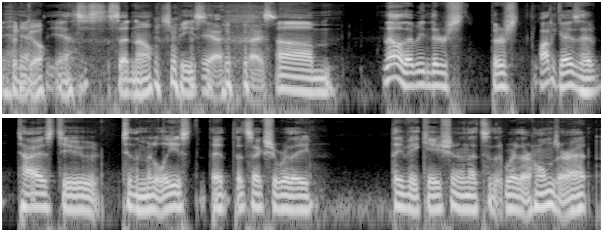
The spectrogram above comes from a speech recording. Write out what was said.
couldn't yeah, go. Yeah, said no. It's peace. Yeah, nice. Um, no, I mean there's there's a lot of guys that have ties to to the Middle East. That that's actually where they they vacation and that's where their homes are at.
